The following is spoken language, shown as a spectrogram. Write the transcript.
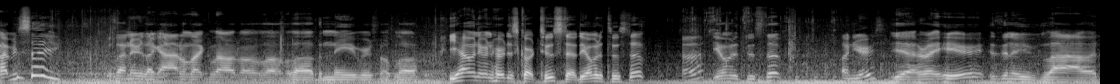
I'm just saying. I know you're like, "Ah, I don't like loud, blah, blah, blah, blah, the neighbors, blah, blah. You haven't even heard this car two-step. Do you want me to two-step? Huh? Do you want me to two-step? On yours? Yeah, right here. It's gonna be loud.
